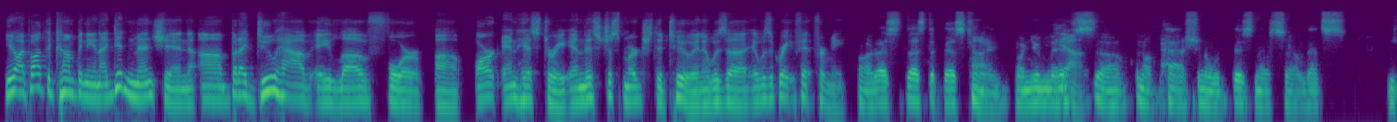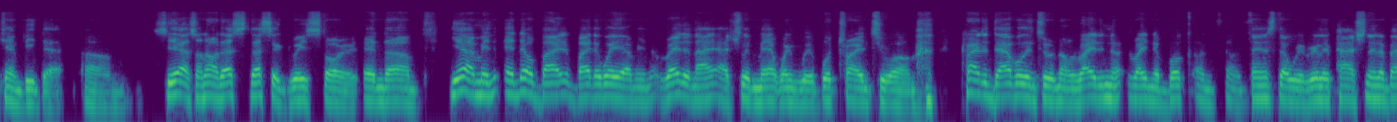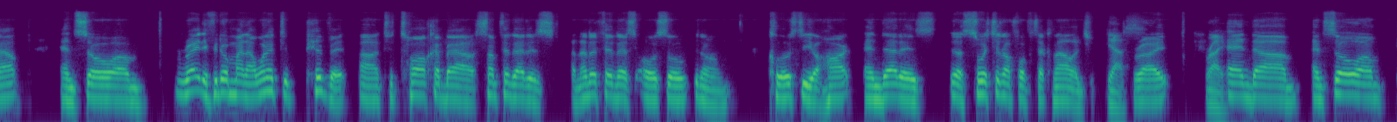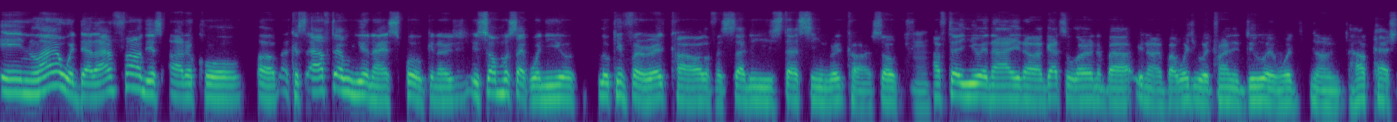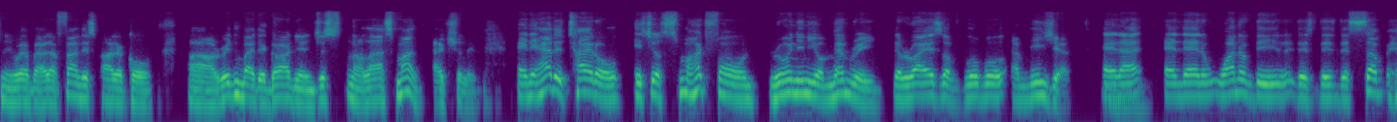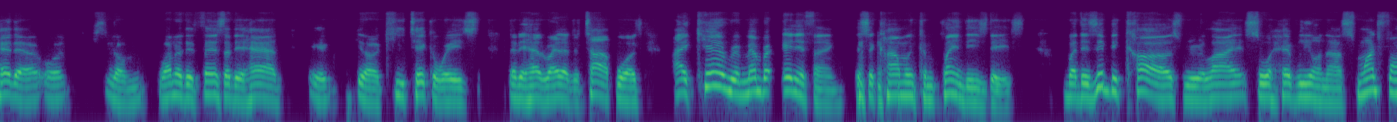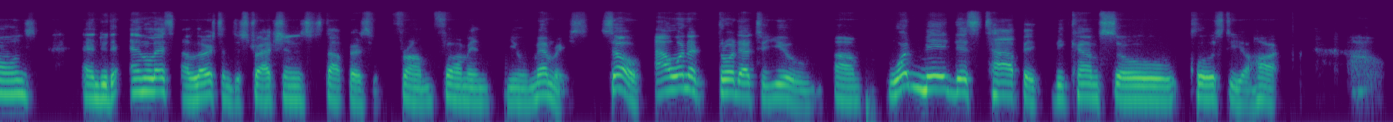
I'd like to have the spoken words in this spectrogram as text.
You know, I bought the company and I didn't mention, uh, but I do have a love for uh, art and history, and this just merged the two, and it was a it was a great fit for me. Oh, that's that's the best kind when you mix, yeah. uh, you know, passion with business. So that's you can't beat that. Um, so yeah, so no, that's that's a great story, and um, yeah, I mean, and oh, by by the way, I mean, Rhett and I actually met when we were trying to um, try to dabble into you know writing writing a book on, on things that we're really passionate about, and so um, Right. If you don't mind, I wanted to pivot uh, to talk about something that is another thing that's also, you know, close to your heart, and that is you know, switching off of technology. Yes. Right. Right. And um, and so um, in line with that, I found this article because uh, after you and I spoke, you know, it's almost like when you're looking for a red car, all of a sudden you start seeing red cars. So mm. after you and I, you know, I got to learn about you know about what you were trying to do and what you know how passionate you were about it. I found this article uh, written by the Guardian just you know, last month actually, and it had a title: "It's your smartphone ruining your memory: The rise of global amnesia." And mm-hmm. I and then one of the the, the, the subheader or you know one of the things that they had eh, you know key takeaways that they had right at the top was I can't remember anything. It's a common complaint these days. But is it because we rely so heavily on our smartphones and do the endless alerts and distractions stop us from forming new memories? So I want to throw that to you. Um, what made this topic become so close to your heart?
